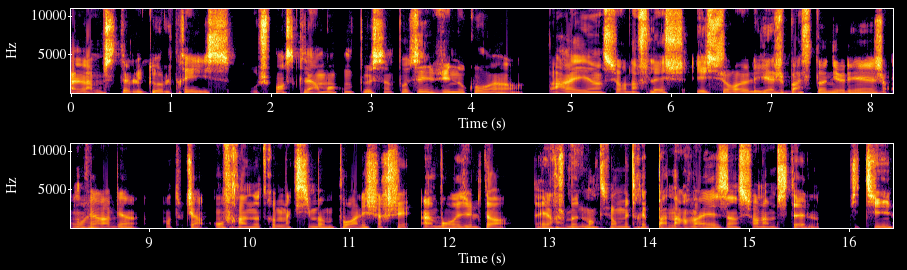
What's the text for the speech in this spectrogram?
l'Amstel Gold Race, où je pense clairement qu'on peut s'imposer vu nos coureurs. Pareil hein, sur la flèche. Et sur euh, Liège-Bastogne-Liège, on verra bien. En tout cas, on fera notre maximum pour aller chercher un bon résultat. D'ailleurs, je me demande si on mettrait pas Narvaez hein, sur l'Amstel. Pity.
